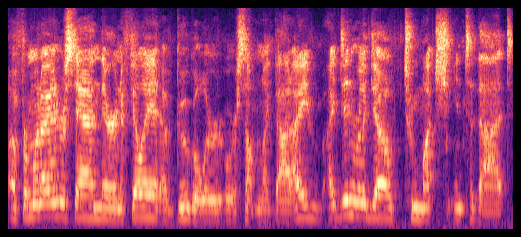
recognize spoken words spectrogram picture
uh, from what I understand, they're an affiliate of Google or, or something like that. I, I didn't really delve too much into that.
